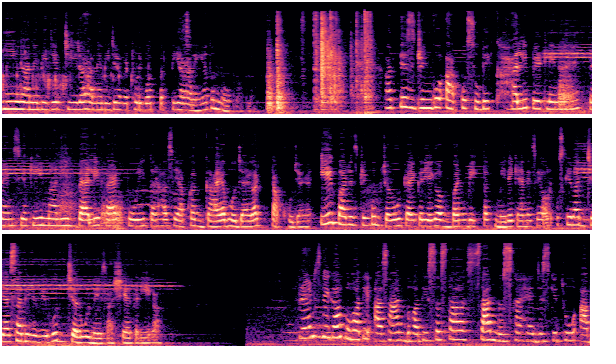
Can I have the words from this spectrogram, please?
हींग आने दीजिए, जीरा आने दीजिए, अगर थोड़ी बहुत पत्तियाँ आ रही हैं तो नो प्रॉब्लम इस ड्रिंक को आपको सुबह खाली पेट लेना है। फ्रेंड्स यकीन मानिए बैली फैट पूरी तरह से आपका गायब हो जाएगा टक हो जाएगा। एक बार इस ड्रिंक को ज़रूर ट्राई करिएगा वन वीक तक मेरे कहने से और उसके बाद जैसा भी रिव्यू हो, ज़रूर मेरे साथ शेयर करिएगा। फ्रेंड्स देखा, बहुत ही आसान, बहुत ही सस्ता सा नुस्खा है, जिसके थ्रू आप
